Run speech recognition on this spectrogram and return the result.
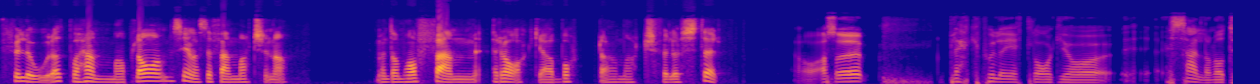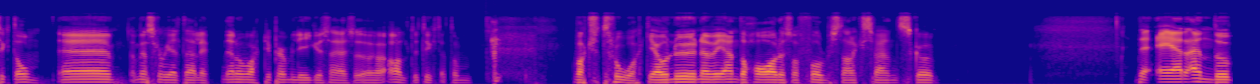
förlorat på hemmaplan de senaste fem matcherna. Men de har fem raka bortamatchförluster. Ja, alltså Blackpool är ett lag jag eh, sällan har tyckt om. Eh, om jag ska vara helt ärlig. När de varit i Premier League och så här så har jag alltid tyckt att de varit så tråkiga och nu när vi ändå har en så formstark svensk och det är ändå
